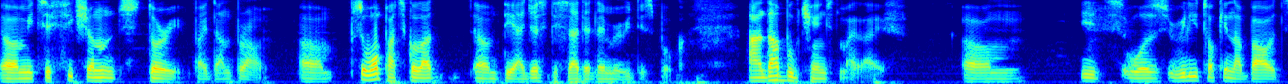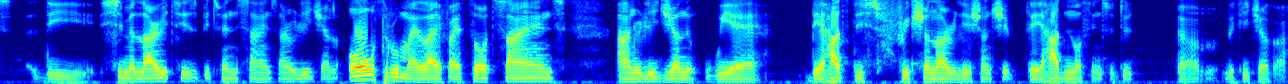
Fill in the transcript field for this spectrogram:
Um, it's a fiction story by Dan Brown. Um, so one particular um, day, I just decided, let me read this book. And that book changed my life. Um, it was really talking about the similarities between science and religion. All through my life, I thought science and religion were they had this frictional relationship. They had nothing to do um, with each other,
